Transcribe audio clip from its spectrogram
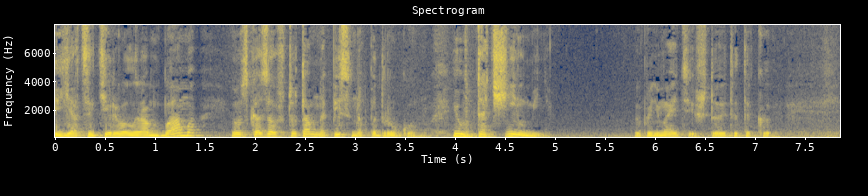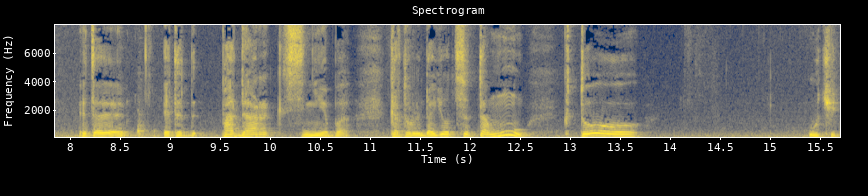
и я цитировал Рамбама, и он сказал, что там написано по-другому, и уточнил меня. Вы понимаете, что это такое? Это, это подарок с неба, который дается тому, кто учит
